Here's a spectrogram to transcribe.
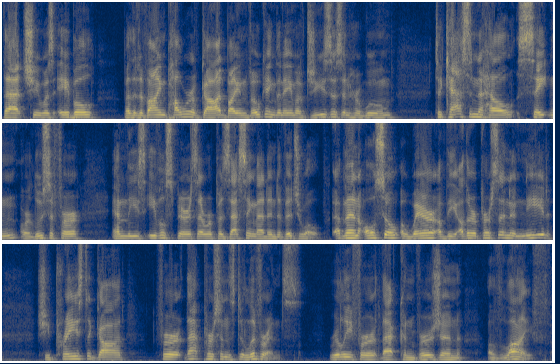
that she was able, by the divine power of God, by invoking the name of Jesus in her womb, to cast into hell Satan or Lucifer and these evil spirits that were possessing that individual. And then also aware of the other person in need she prays to God for that person's deliverance, really for that conversion of life.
